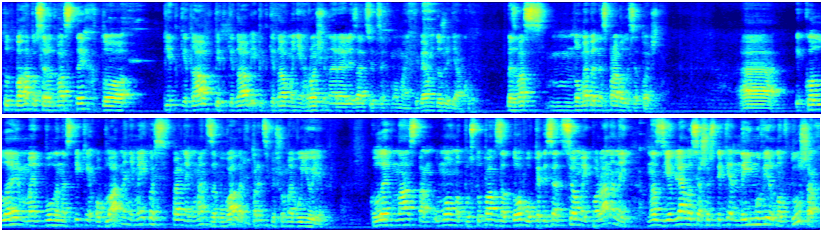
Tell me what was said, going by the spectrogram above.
Тут багато серед вас тих, хто підкидав, підкидав і підкидав мені гроші на реалізацію цих моментів. Я вам дуже дякую. Без вас ну, ми би не справилися точно. Е, і коли ми були настільки обладнані, ми якось в певний момент забували, в принципі, що ми воюємо. Коли в нас там умовно поступав за добу 57-й поранений, в нас з'являлося щось таке неймовірно в душах,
